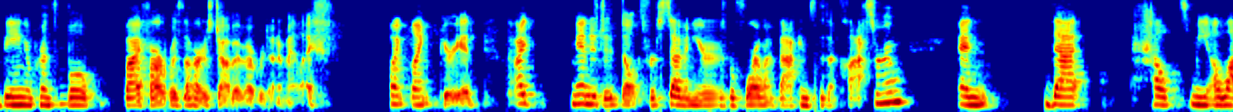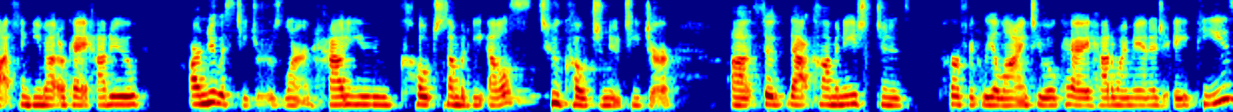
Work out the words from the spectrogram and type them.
being a principal by far was the hardest job I've ever done in my life, point blank, period. I managed adults for seven years before I went back into the classroom. And that helped me a lot thinking about okay, how do our newest teachers learn? How do you coach somebody else to coach a new teacher? Uh, so that combination is perfectly aligned to okay, how do I manage APs?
